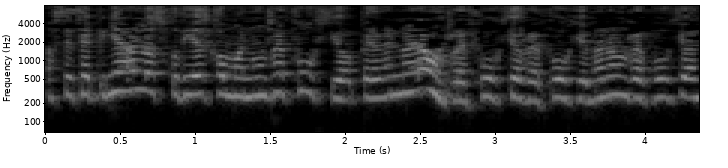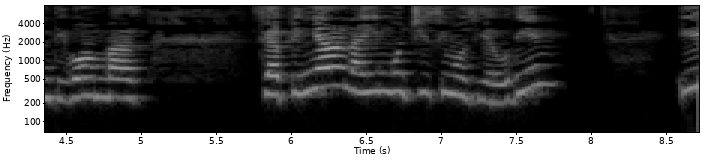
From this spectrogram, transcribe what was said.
o sea, se apiñaron los judíos como en un refugio, pero no era un refugio, refugio, no era un refugio antibombas. Se apiñaron ahí muchísimos Yehudim y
